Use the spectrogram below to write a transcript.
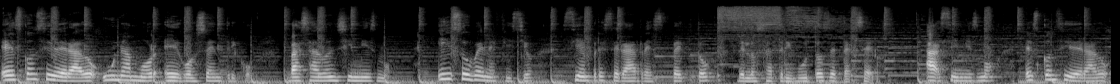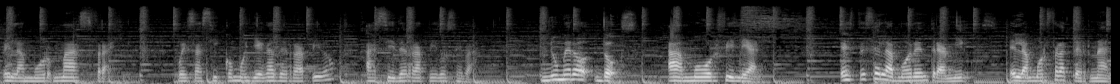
Es considerado un amor egocéntrico, basado en sí mismo, y su beneficio siempre será respecto de los atributos de terceros. Asimismo, es considerado el amor más frágil, pues así como llega de rápido, así de rápido se va. Número 2. Amor filial. Este es el amor entre amigos el amor fraternal,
